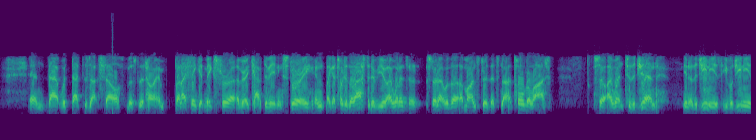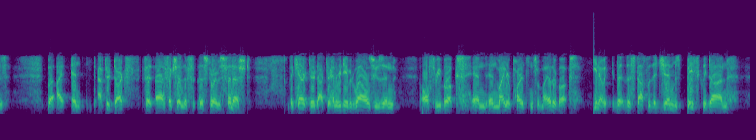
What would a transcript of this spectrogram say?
And that would that does not sell most of the time. But I think it makes for a, a very captivating story. And like I told you in the last interview, I wanted to start out with a, a monster that's not told a lot. So I went to the jinn, you know, the genies, evil genies. But I and after dark fi- uh, fiction, the, the story was finished. The character, Dr. Henry David Wells, who's in all three books and in minor parts in some of my other books, you know, the the stuff with the jinn was basically done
